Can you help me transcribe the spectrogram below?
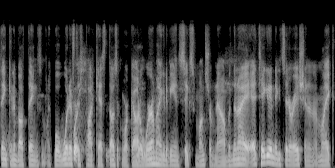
thinking about things. I'm like, well, what if this podcast doesn't work out, or Mhm. where am I going to be in six months from now? But then I, I take it into consideration, and I'm like,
